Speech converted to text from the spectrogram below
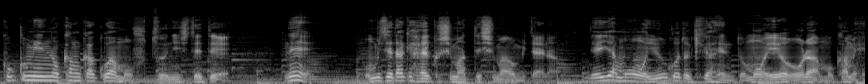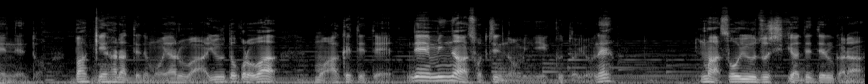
国民の感覚はもう普通にしててねお店だけ早く閉まってしまうみたいな。でいやもう言うこと聞かへんともうええよ俺はもうかめへんねんと。罰金払ってでもやるわいうところはもう開けてて。でみんなはそっちに飲みに行くというね。まあそういう図式が出てるから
